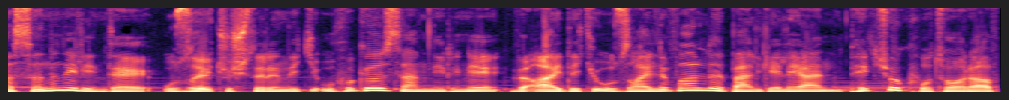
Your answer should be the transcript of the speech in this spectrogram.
NASA'nın elinde uzay uçuşlarındaki UFO gözlemlerini ve aydaki uzaylı varlığı belgeleyen pek çok fotoğraf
